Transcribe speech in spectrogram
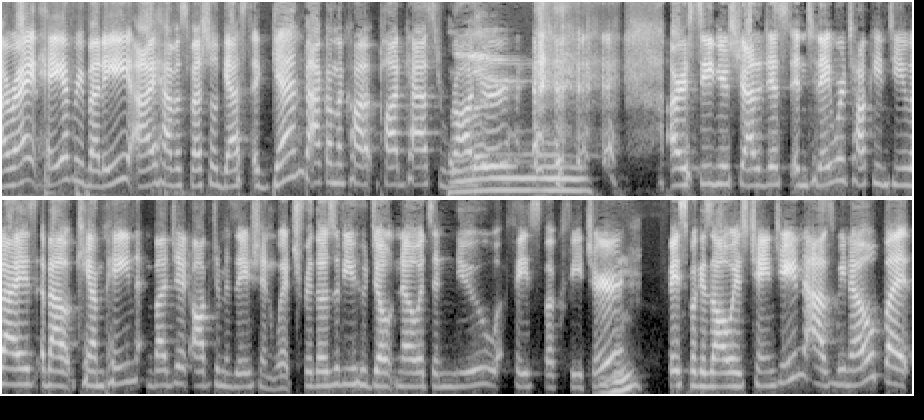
All right. Hey, everybody. I have a special guest again back on the co- podcast, Roger, our senior strategist. And today we're talking to you guys about campaign budget optimization, which, for those of you who don't know, it's a new Facebook feature. Mm-hmm. Facebook is always changing, as we know, but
